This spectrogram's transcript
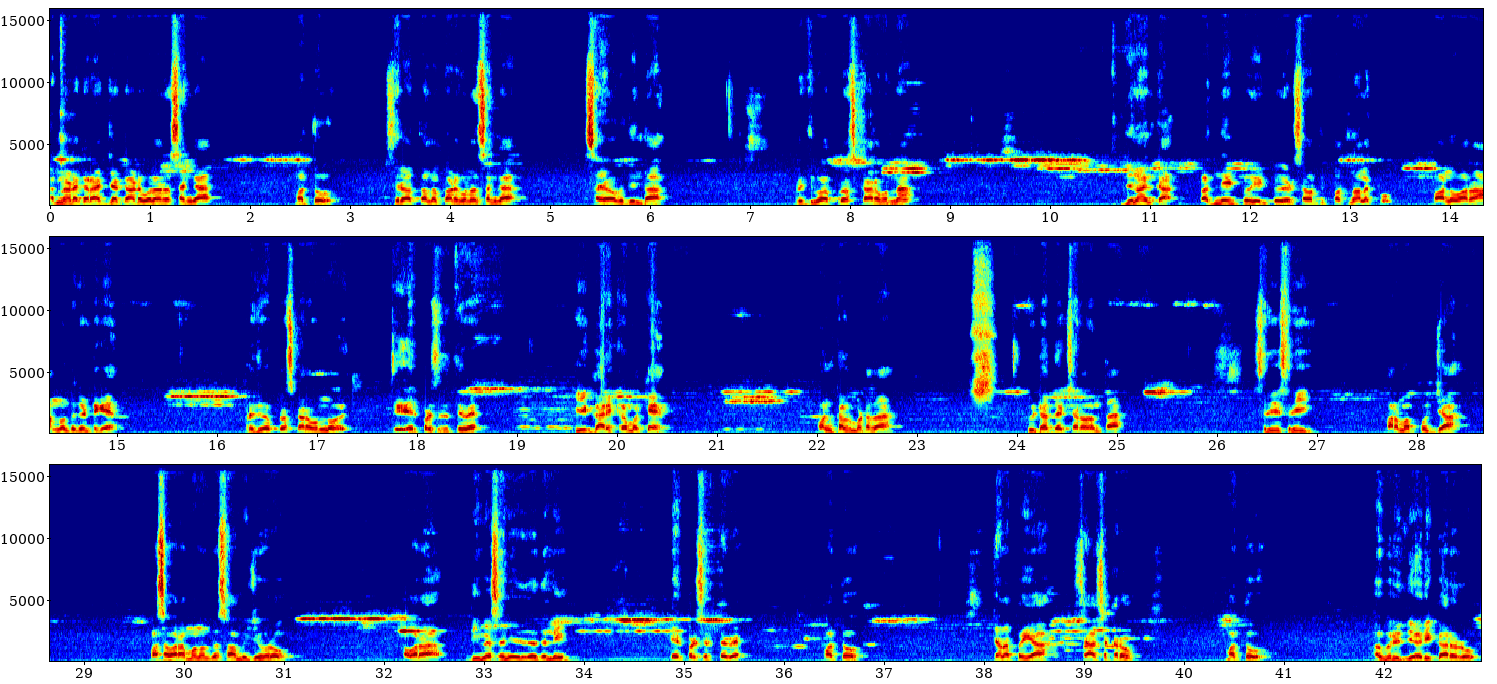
ಕರ್ನಾಟಕ ರಾಜ್ಯ ಕಾಡುಗೊಲ್ಲರ ಸಂಘ ಮತ್ತು ಸಿರಾ ತಾಲೂಕು ಕಾಡುಗೊಲ್ಲರ ಸಂಘ ಸಹಯೋಗದಿಂದ ಪ್ರತಿಭಾ ಪುರಸ್ಕಾರವನ್ನು ದಿನಾಂಕ ಹದಿನೆಂಟು ಎಂಟು ಎರಡು ಸಾವಿರದ ಇಪ್ಪತ್ತ್ನಾಲ್ಕು ಭಾನುವಾರ ಹನ್ನೊಂದು ಗಂಟೆಗೆ ಪ್ರತಿಭಾ ಪುರಸ್ಕಾರವನ್ನು ಏರ್ಪಡಿಸಿರುತ್ತೇವೆ. ಈ ಕಾರ್ಯಕ್ರಮಕ್ಕೆ ಒನ್ಕಲ್ ಮಠದ ಪೀಠಾಧ್ಯಕ್ಷರಾದಂಥ ಶ್ರೀ ಶ್ರೀ ಪರಮ ಪೂಜ್ಯ ಬಸವರಾಮಾನಂದ ಸ್ವಾಮೀಜಿಯವರು ಅವರ ದಿವ್ಯ ಸನ್ನಿಧಾನದಲ್ಲಿ ಏರ್ಪಡಿಸಿರ್ತೇವೆ. ಮತ್ತು ಜನಪ್ರಿಯ ಶಾಸಕರು ಮತ್ತು ಅಭಿವೃದ್ಧಿ ಅಧಿಕಾರರು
